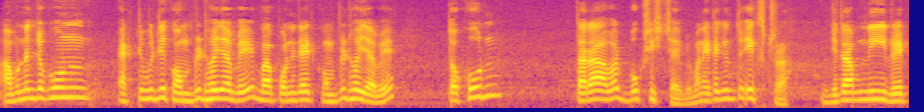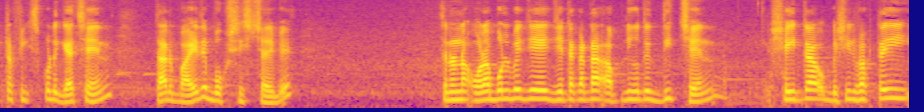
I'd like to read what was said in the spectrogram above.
আপনার যখন অ্যাক্টিভিটি কমপ্লিট হয়ে যাবে বা পনি রাইড কমপ্লিট হয়ে যাবে, তখন তারা আবার বকশিস চাইবে। মানে এটা কিন্তু এক্সট্রা যেটা আপনি রেটটা ফিক্স করে গেছেন, তার বাইরে বকশিস চাইবে। কেননা ওরা বলবে যে যে টাকাটা আপনি ওদের দিচ্ছেন, সেইটা বেশিরভাগটাই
